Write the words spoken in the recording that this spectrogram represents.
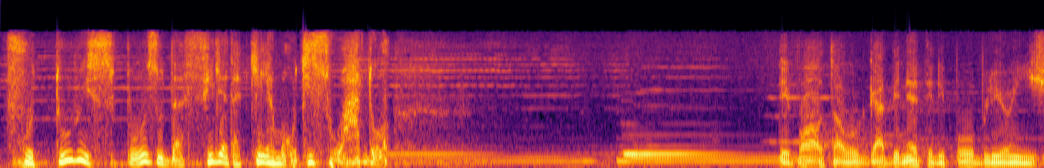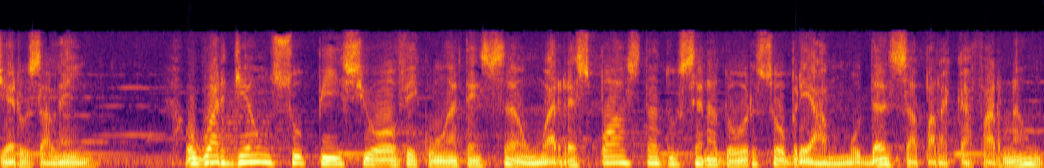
Futuro esposo da filha daquele amaldiçoado? De volta ao gabinete de Públio em Jerusalém, o guardião Sulpício ouve com atenção a resposta do senador sobre a mudança para Cafarnaum.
